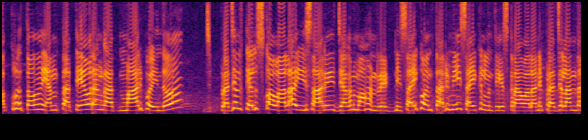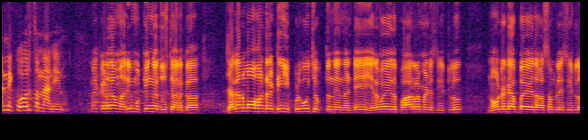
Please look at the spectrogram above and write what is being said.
అకృతం ఎంత తీవ్రంగా మారిపోయిందో ప్రజలు తెలుసుకోవాలా? ఈసారి జగన్మోహన్ రెడ్డిని సైకోని తరిమి సైకిల్ని తీసుకురావాలని ప్రజలందరినీ కోరుతున్నా నేను. ఇక్కడ మరీ ముఖ్యంగా చూస్తే కనుక జగన్మోహన్ రెడ్డి ఇప్పుడు కూడా చెప్తుంది ఏంటంటే ఇరవై ఐదు పార్లమెంట్ సీట్లు నూట డెబ్బై ఐదు అసెంబ్లీ సీట్లు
